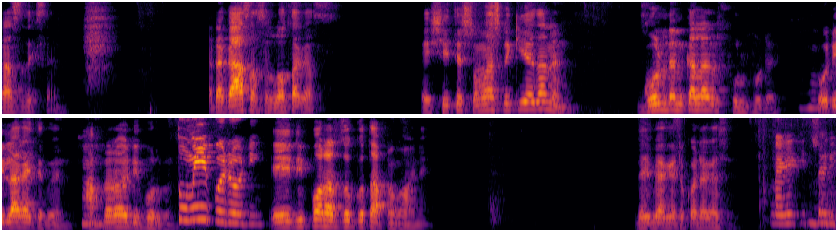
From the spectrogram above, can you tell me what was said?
গাছ দেখছেন? একটা গাছ আছে লতা গাছ। এই শীতের সময় আসলে কি হয় জানেন? গোল্ডেন কালারের ফুল ফুটে। ওইটি লাগাইতে পারেন আপনারা ওইটি পরবেন। তুমিই পড়ে ওটি এইটি পরার যোগ্যতা আপনাকে হয় নাই। দেই ব্যাগ এটা কয়টা গেছে ব্যাগে কিছু নেই।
